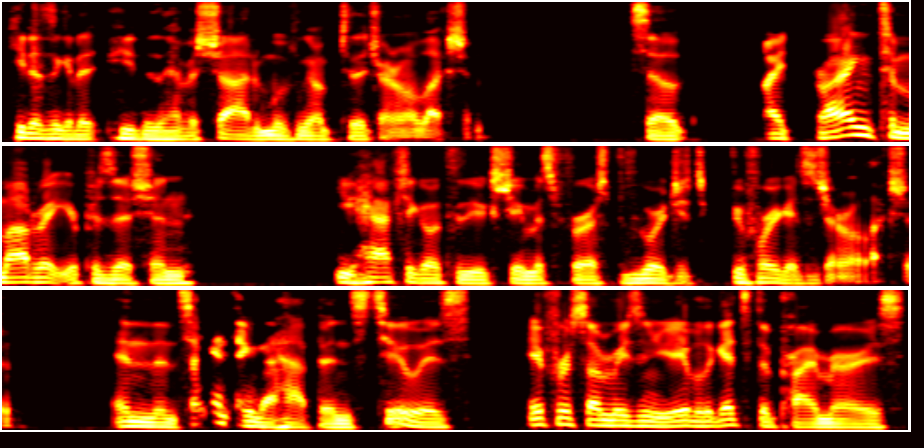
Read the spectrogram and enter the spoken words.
he doesn't get a, he doesn't have a shot of moving up to the general election. So by trying to moderate your position, you have to go through the extremists first before you, before you get to general election. And then the second thing that happens too is if for some reason you're able to get to the primaries,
